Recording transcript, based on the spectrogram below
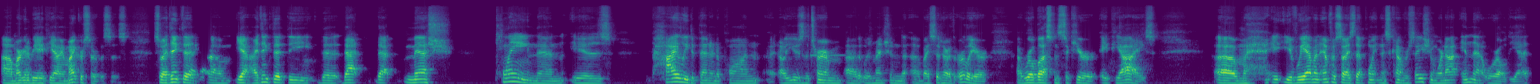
um, are going to be API microservices. So I think that, um, yeah, I think that the the that that mesh plane then is highly dependent upon. I'll use the term uh, that was mentioned uh, by Siddharth earlier: uh, robust and secure APIs um, if we haven't emphasized that point in this conversation, we're not in that world yet,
